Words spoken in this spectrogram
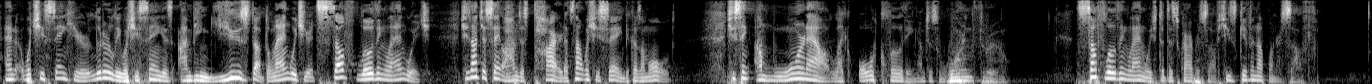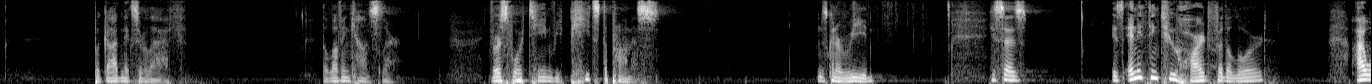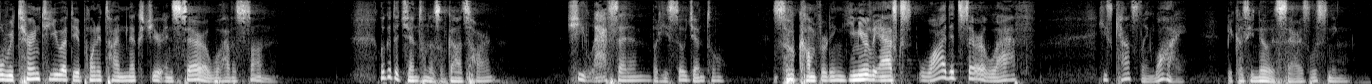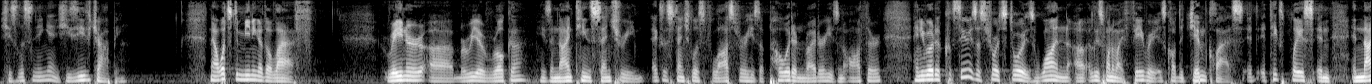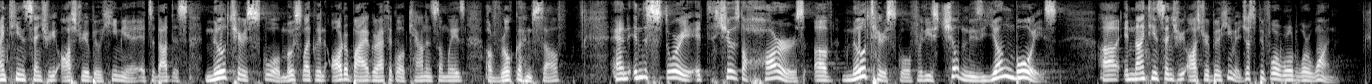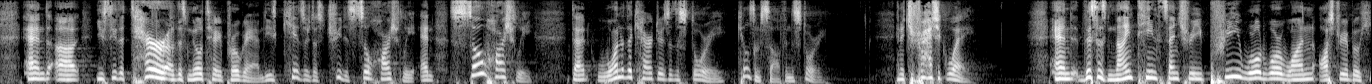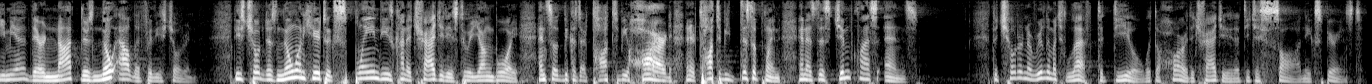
And what she's saying here, literally what she's saying is, I'm being used up. The language here, it's self-loathing language. She's not just saying, oh, I'm just tired. That's not what she's saying because I'm old. She's saying, I'm worn out like old clothing. I'm just worn through. Self-loathing language to describe herself. She's given up on herself. But God makes her laugh. The loving counselor Verse 14 repeats the promise. I'm just going to read. He says, Is anything too hard for the Lord? I will return to you at the appointed time next year, and Sarah will have a son. Look at the gentleness of God's heart. She laughs at him, but he's so gentle, so comforting. He merely asks, Why did Sarah laugh? He's counseling. Why? Because he knows Sarah's listening. She's listening in, she's eavesdropping. Now, what's the meaning of the laugh? Rainer uh, Maria Rilke, he's a 19th century existentialist philosopher. He's a poet and writer. He's an author. And he wrote a series of short stories. One, uh, at least one of my favorite, is called The Gym Class. It, it takes place in, in 19th century Austria-Bohemia. It's about this military school, most likely an autobiographical account in some ways of Rilke himself. And in this story, it shows the horrors of military school for these children, these young boys uh, in 19th century Austria-Bohemia, just before World War I. And uh, you see the terror of this military program. These kids are just treated so harshly, and so harshly that one of the characters of the story kills himself in the story in a tragic way. And this is 19th century pre-World War I Austria-Bohemia. They're not, there's no outlet for these children. These children, there's no one here to explain these kind of tragedies to a young boy. And so, because they're taught to be hard and they're taught to be disciplined. And as this gym class ends, the children are really much left to deal with the horror, the tragedy that they just saw and they experienced.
